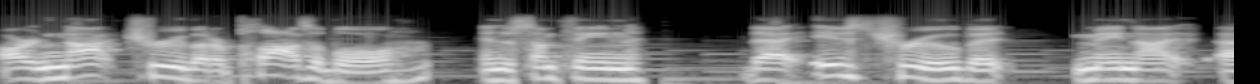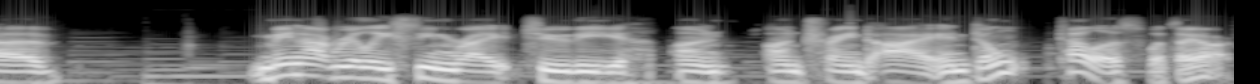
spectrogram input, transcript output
are not true but are plausible, and something that is true but may not uh, may not really seem right to the un- untrained eye. And don't tell us what they are.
